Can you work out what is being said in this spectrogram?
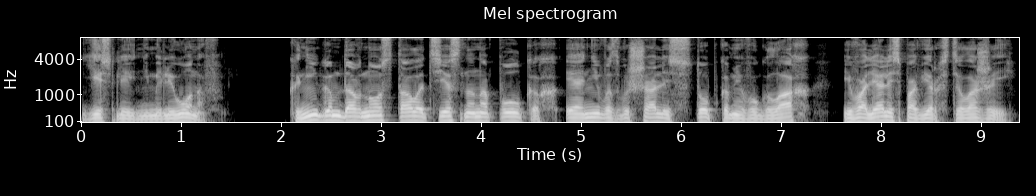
если не миллионов. Книгам давно стало тесно на полках, и они возвышались стопками в углах и валялись поверх стеллажей.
